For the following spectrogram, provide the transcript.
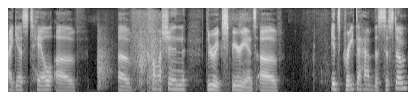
I guess, tale of of caution through experience of it's great to have the system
